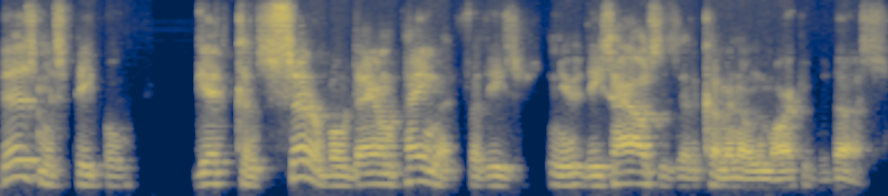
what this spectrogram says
business people get considerable down payment for these new, these houses that are coming on the market with us.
